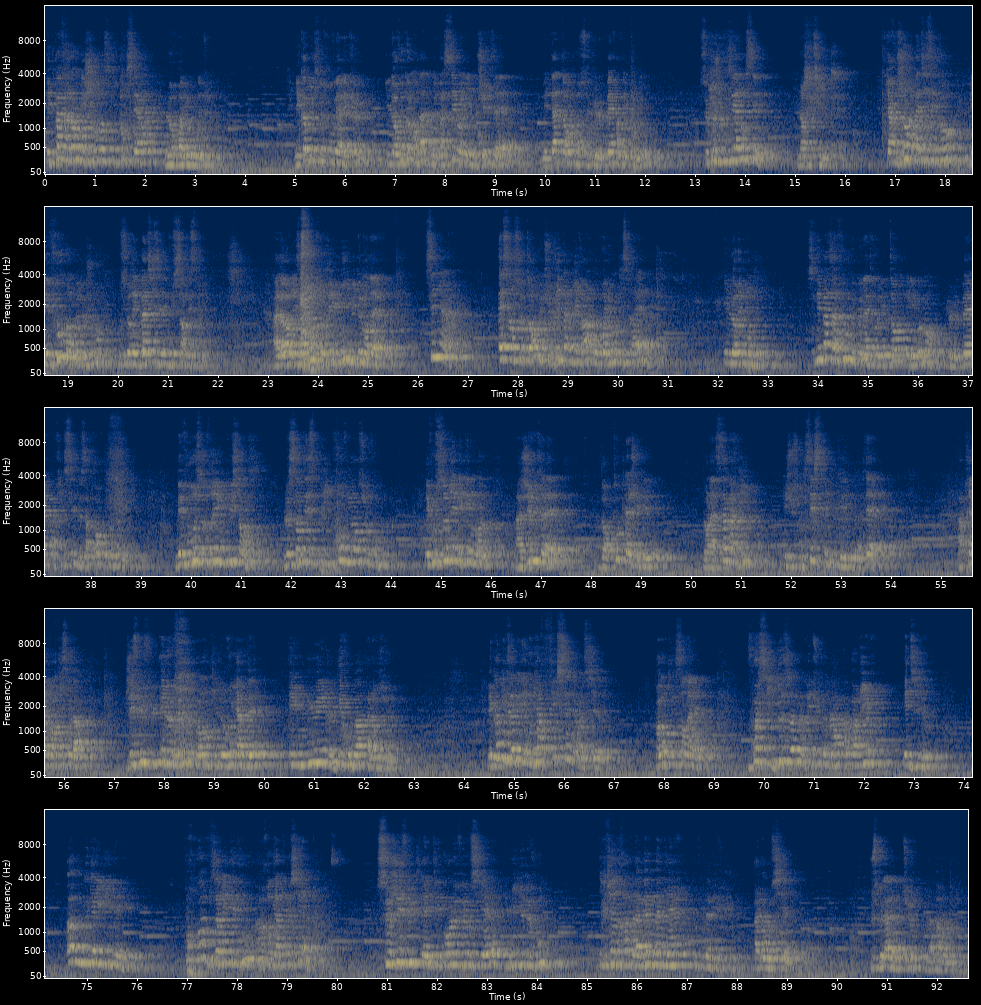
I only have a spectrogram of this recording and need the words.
et parlant des choses qui concernent le royaume de Dieu. Et comme il se trouvait avec eux, il leur recommanda de ne pas s'éloigner de Jérusalem, mais d'attendre ce que le Père avait promis, ce que je vous ai annoncé, leur dit-il. Car Jean a baptisé d'eau, et vous, dans peu de jours, vous du Saint-Esprit. Alors les apôtres réunis lui demandèrent Seigneur, est-ce en ce temps que tu rétabliras le royaume d'Israël? Il leur répondit Ce n'est pas à vous de connaître les temps et les moments que le Père a fixés de sa propre volonté, mais vous recevrez une puissance, le Saint-Esprit provenant sur vous, et vous serez mes témoins à Jérusalem, dans toute la Judée, dans la Samarie et jusqu'aux extrémités de la terre. Après avoir dit cela, Jésus fut élevé pendant qu'ils le regardaient et une nuée le déroba à leurs yeux. Et comme ils avaient les regards fixés vers le ciel, pendant qu'ils s'en allaient, voici deux hommes vêtus de blanc apparurent et dirent Hommes de Galilée, Ce Jésus qui a été enlevé au ciel du milieu de vous, il viendra de la même manière que vous l'avez vu, allant au ciel. Jusque-là, la lecture de la parole de Dieu.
